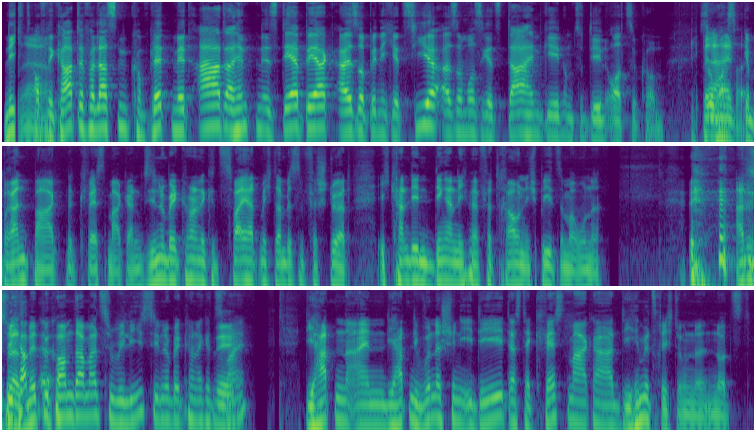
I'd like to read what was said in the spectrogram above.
Nicht ja. auf eine Karte verlassen, komplett mit, ah, da hinten ist der Berg, also bin ich jetzt hier, also muss ich jetzt dahin gehen, um zu dem Ort zu kommen. Ich bin so halt, halt gebrandmarkt mit Questmarkern. Xenoblade Chronicles 2 hat mich da ein bisschen verstört. Ich kann den Dingern nicht mehr vertrauen, ich spiele jetzt immer ohne. Hattest du das hab, äh, mitbekommen damals zu Release, Xenoblade Chronicles nee. 2? Die hatten, ein, die hatten die wunderschöne Idee, dass der Questmarker die Himmelsrichtung nutzt.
